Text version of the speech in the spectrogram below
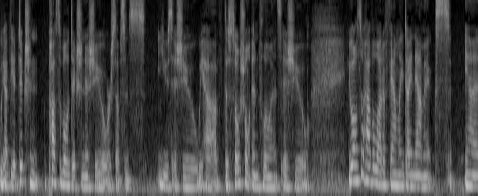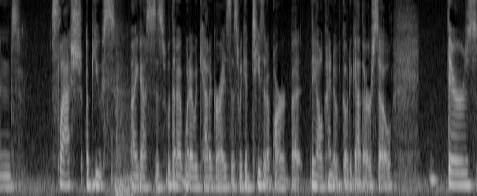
we have the addiction, possible addiction issue or substance use issue. We have the social influence issue. You also have a lot of family dynamics and slash abuse. I guess is what I, what I would categorize this. We could tease it apart, but they all kind of go together. So there's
